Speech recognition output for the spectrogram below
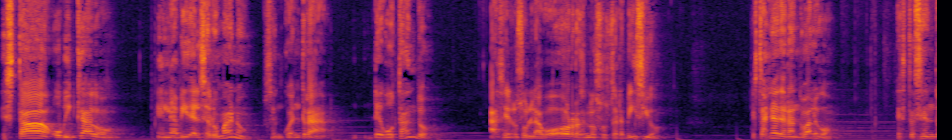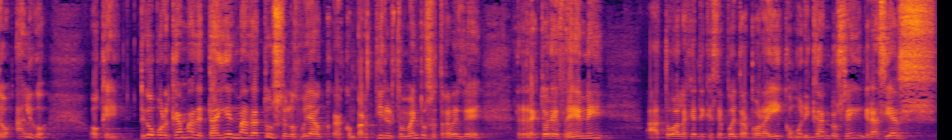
está ubicado en la vida del ser humano, se encuentra debutando, haciendo su labor, haciendo su servicio, está generando algo. Está haciendo algo. Ok, tengo por acá más detalles, más datos, se los voy a, compartir en estos momentos a través de Rector FM a toda la gente que se encuentra por ahí comunicándose. Gracias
